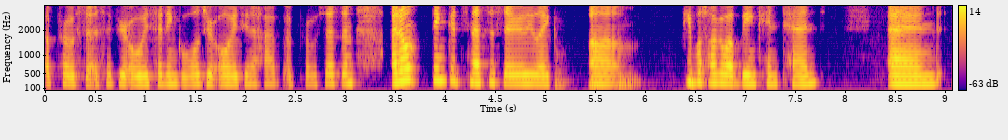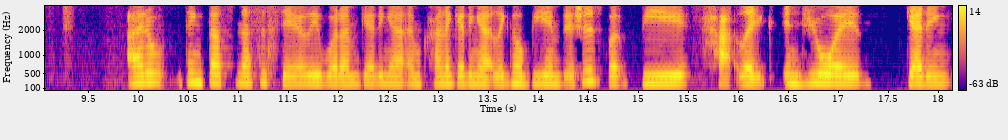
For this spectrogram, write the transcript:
a process. If you're always setting goals, you're always going to have a process. And I don't think it's necessarily like um people talk about being content and I don't think that's necessarily what I'm getting at. I'm kind of getting at like no, be ambitious, but be ha- like enjoy getting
